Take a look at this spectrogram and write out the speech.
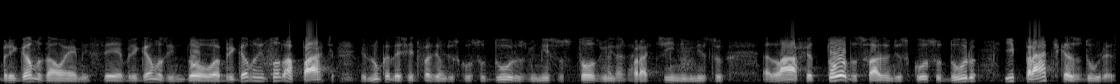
Brigamos na OMC, brigamos em Doha, brigamos em toda parte. Eu nunca deixei de fazer um discurso duro, os ministros todos, o ministro é Pratini, o ministro Laffer, todos fazem um discurso duro e práticas duras.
